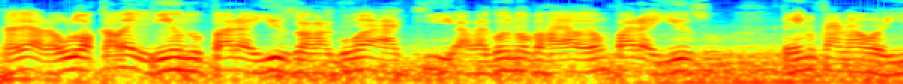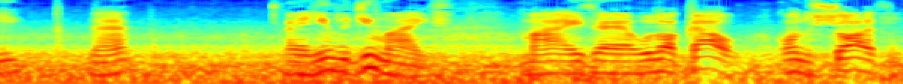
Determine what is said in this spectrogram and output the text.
Galera, o local é lindo, paraíso. A lagoa aqui, a Lagoa Nova Real é um paraíso. Tem no canal aí, né? É lindo demais. Mas é o local, quando chove,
